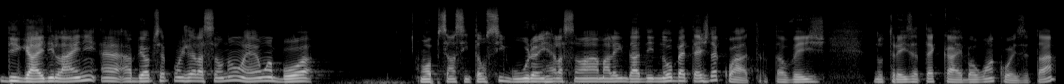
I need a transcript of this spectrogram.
de guideline, a, a biópsia por congelação não é uma boa uma opção assim tão segura em relação à malignidade no Bethesda 4. Talvez no 3 até caiba alguma coisa, tá?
